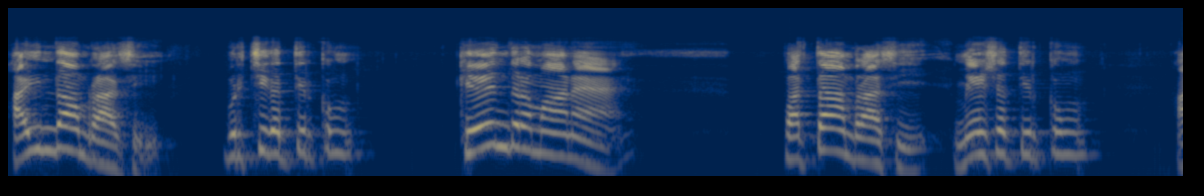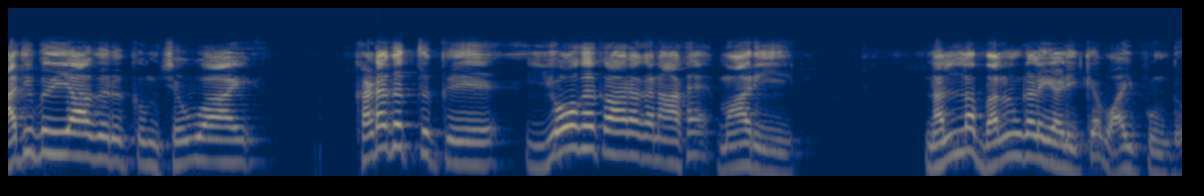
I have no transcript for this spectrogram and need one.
ஐந்தாம் ராசி விருச்சிகத்திற்கும் கேந்திரமான பத்தாம் ராசி மேஷத்திற்கும் அதிபதியாக இருக்கும் செவ்வாய் கடகத்துக்கு யோககாரகனாக மாறி நல்ல பலன்களை அளிக்க வாய்ப்புண்டு.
